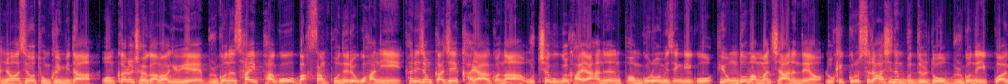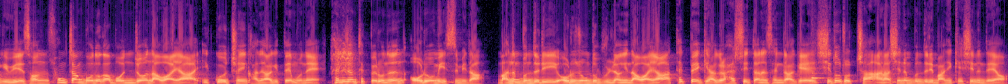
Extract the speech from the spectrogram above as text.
안녕하세요 동크입니다. 원가를 절감하기 위해 물건을 사입하고 막상 보내려고 하니 편의점까지 가야 하거나 우체국을 가야 하는 번거로움이 생기고 비용도 만만치 않은데요. 로켓크로스를 하시는 분들도 물건을 입고하기 위해선 송장 번호가 먼저 나와야 입고 요청이 가능하기 때문에 편의점 택배로는 어려움이 있습니다. 많은 분들이 어느 정도 물량이 나와야 택배 계약을 할 수 있다는 생각에 시도조차 안 하시는 분들이 많이 계시는데요.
